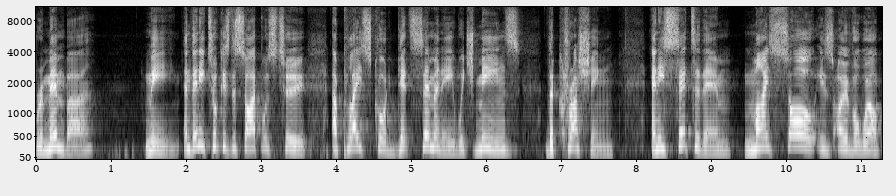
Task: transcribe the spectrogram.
remember me. And then he took his disciples to a place called Gethsemane, which means the crushing. And he said to them, My soul is overwhelmed.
